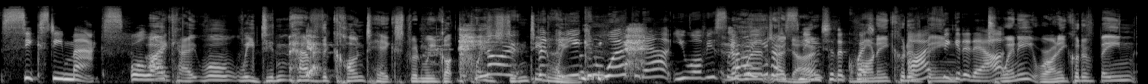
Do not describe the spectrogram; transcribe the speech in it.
60 max or like okay, well, we didn't have Yeah. the context when we got the No, question, did but we? you can work it out. You obviously no, weren't you listening know. to the question. Ronnie could have I been figured it out. 20. Ronnie could have been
